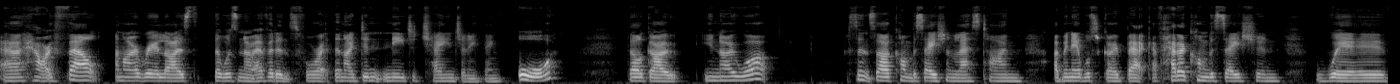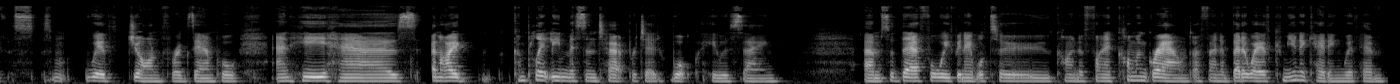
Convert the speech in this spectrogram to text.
uh, how I felt, and I realized there was no evidence for it, then I didn't need to change anything. Or they'll go, you know what? since our conversation last time, I've been able to go back. I've had a conversation with with John, for example, and he has, and I completely misinterpreted what he was saying. Um, so therefore, we've been able to kind of find a common ground. I found a better way of communicating with him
